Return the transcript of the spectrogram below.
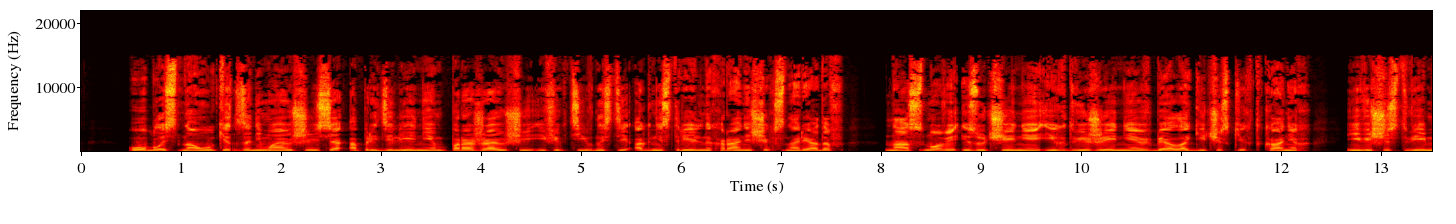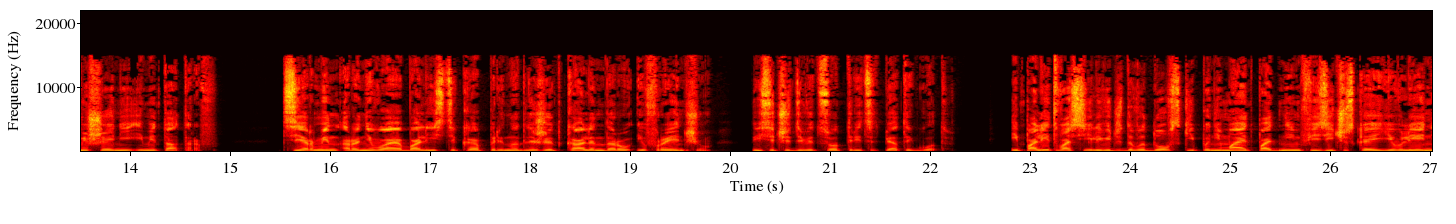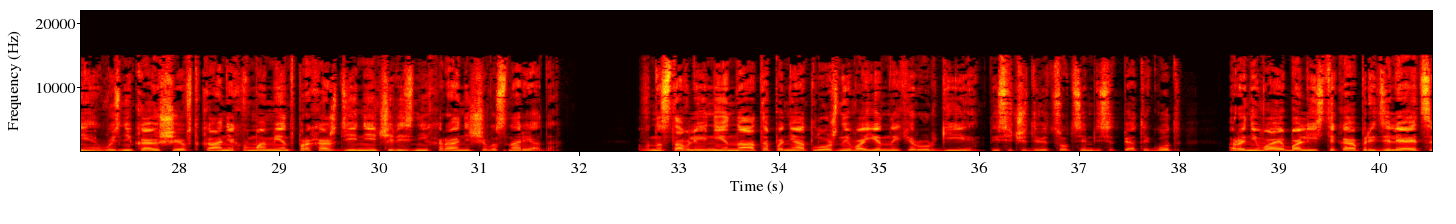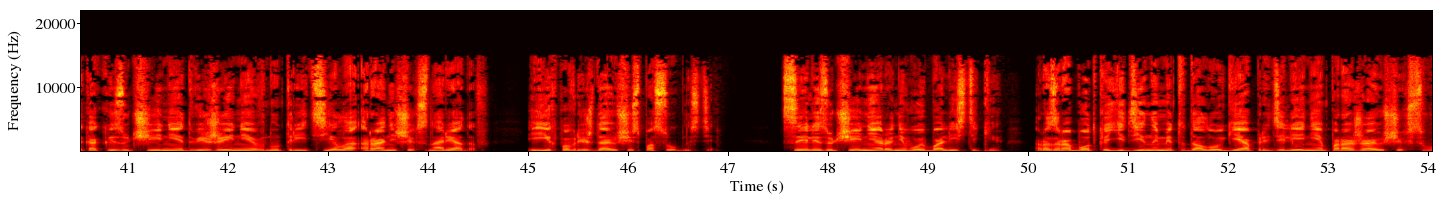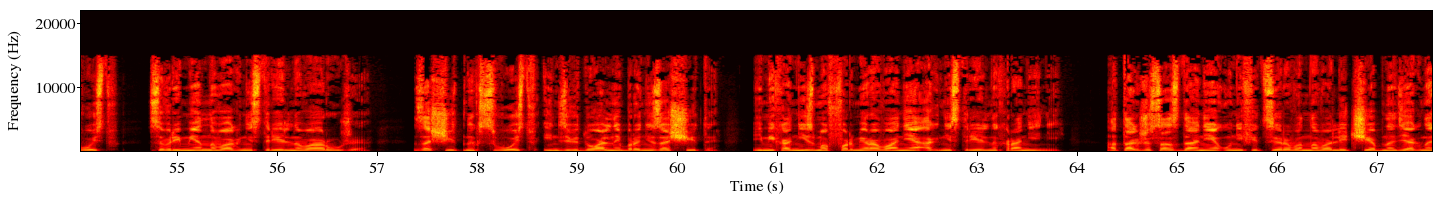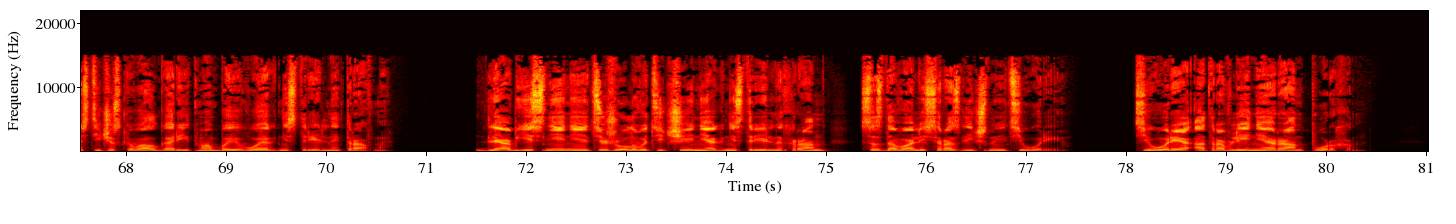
Область науки, занимающаяся определением поражающей эффективности огнестрельных ранящих снарядов на основе изучения их движения в биологических тканях и веществе мишеней имитаторов. Термин «раневая баллистика» принадлежит Календеру и Френчу, 1935 год. Ипполит Васильевич Давыдовский понимает под ним физическое явление, возникающее в тканях в момент прохождения через них ранящего снаряда. В наставлении НАТО по неотложной военной хирургии 1975 год раневая баллистика определяется как изучение движения внутри тела ранящих снарядов и их повреждающей способности. Цель изучения раневой баллистики – разработка единой методологии определения поражающих свойств современного огнестрельного оружия, защитных свойств индивидуальной бронезащиты и механизмов формирования огнестрельных ранений, а также создание унифицированного лечебно-диагностического алгоритма боевой огнестрельной травмы. Для объяснения тяжелого течения огнестрельных ран создавались различные теории. Теория отравления ран порохом.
